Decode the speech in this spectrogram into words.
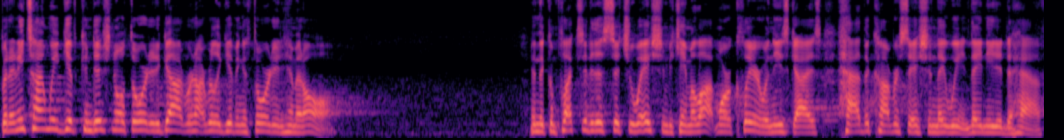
But anytime we give conditional authority to God, we're not really giving authority to Him at all. And the complexity of this situation became a lot more clear when these guys had the conversation they, they needed to have.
